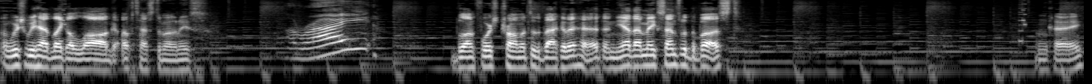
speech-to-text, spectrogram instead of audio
I wish we had like a log of testimonies. Alright. Blunt force trauma to the back of the head, and yeah, that makes sense with the bust. Okay.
